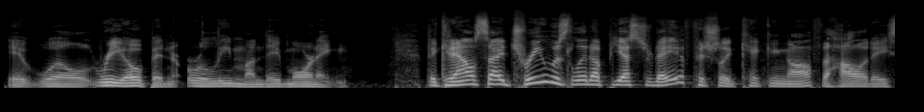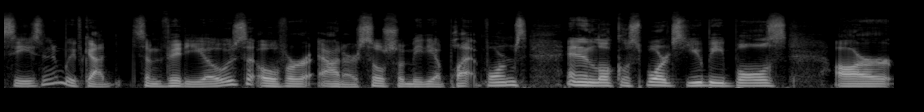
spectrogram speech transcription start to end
It will reopen early Monday morning. The Canal Side tree was lit up yesterday, officially kicking off the holiday season. We've got some videos over on our social media platforms. And in local sports, UB Bulls are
